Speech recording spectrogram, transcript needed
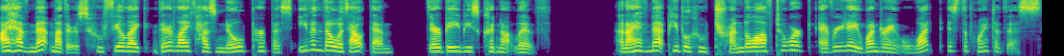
I have met mothers who feel like their life has no purpose, even though without them, their babies could not live. And I have met people who trundle off to work every day wondering, what is the point of this?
